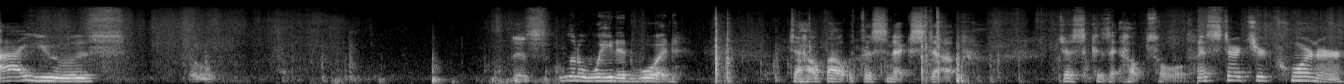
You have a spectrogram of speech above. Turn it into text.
I use this little weighted wood to help out with this next step. Just because it helps hold. Let's start your corner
